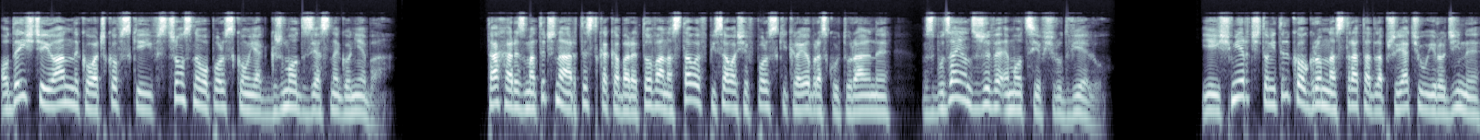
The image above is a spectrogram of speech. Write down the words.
Odejście Joanny Kołaczkowskiej wstrząsnęło Polską jak grzmot z jasnego nieba. Ta charyzmatyczna artystka kabaretowa na stałe wpisała się w polski krajobraz kulturalny, wzbudzając żywe emocje wśród wielu. Jej śmierć to nie tylko ogromna strata dla przyjaciół i rodziny,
